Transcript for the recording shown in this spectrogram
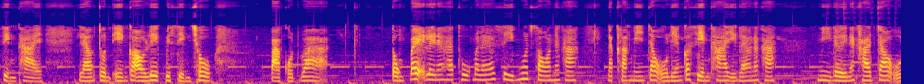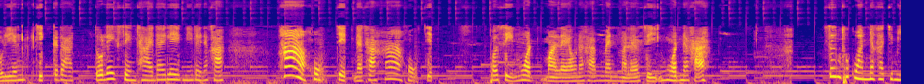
เสียงทาย แล้วตนเองก็เอาเลขไปเสียงโชค ปรากฏว่าตรงเป๊ะเลยนะคะ ถูกมาแล้วสี่งวดซ้อนนะคะ และครั้งนี้เจ้าโอเลี้ยงก็เสียงทายอีกแล้วนะคะ นี่เลยนะคะ เจ้าโอเลี้ยงจิกกระดาษตัวเลขเสียงทายได้เลขนี้เลยนะคะห้าหกเจ็ดนะคะห้าหกเจ็ดเพราะสีงวดมาแล้วนะคะ แม่นมาแล้วสีงวดนะคะ ซึ่งทุกวันนะคะจะมี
